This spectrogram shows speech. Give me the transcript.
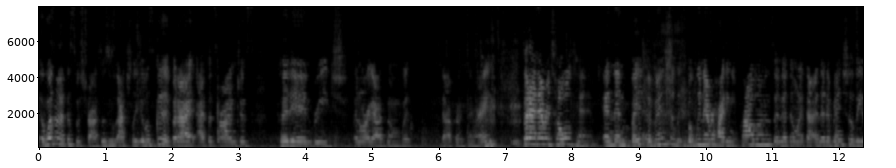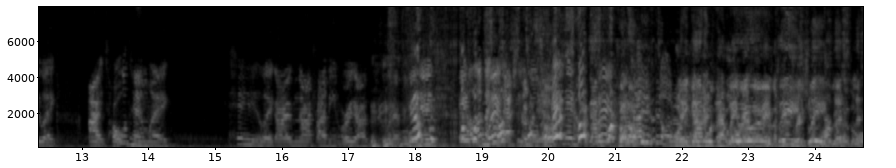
It wasn't that this was trash. This was actually it was good, but I at the time just couldn't reach an orgasm with that person, right? but I never told him, and then eventually, but we never had any problems and nothing like that. And then eventually, like I told him, like. Hey, like I'm not having orgasms or whatever. And it, it I love that you actually told. I gotta hold on. They got it. wasn't Wait, wait, wait, please, please, let's- let's-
